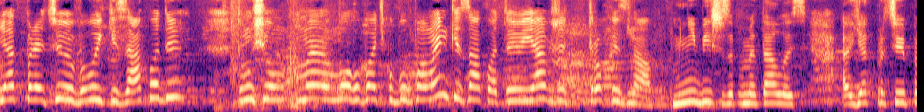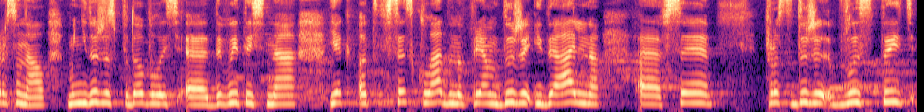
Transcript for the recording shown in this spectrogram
як працюють великі заклади, тому що мене мого батька був маленький заклад, і я вже трохи знав. Мені більше запам'яталось, е, як працює персонал. Мені дуже сподобалось е, дивитись на як от все складено, прям дуже ідеально, е, все просто дуже блистить.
